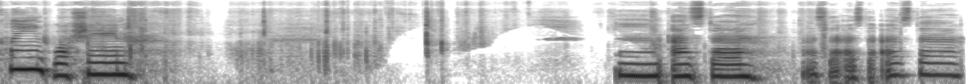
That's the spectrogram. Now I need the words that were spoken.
Cleaned, washing. Um, Asda, Asda, Asda, Asda.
